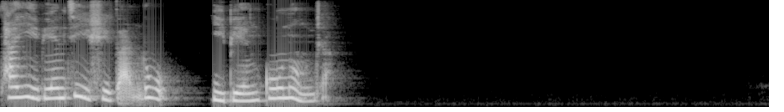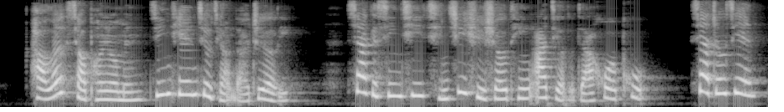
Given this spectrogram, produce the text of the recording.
他一边继续赶路。一边咕哝着。好了，小朋友们，今天就讲到这里。下个星期请继续收听阿九的杂货铺。下周见。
